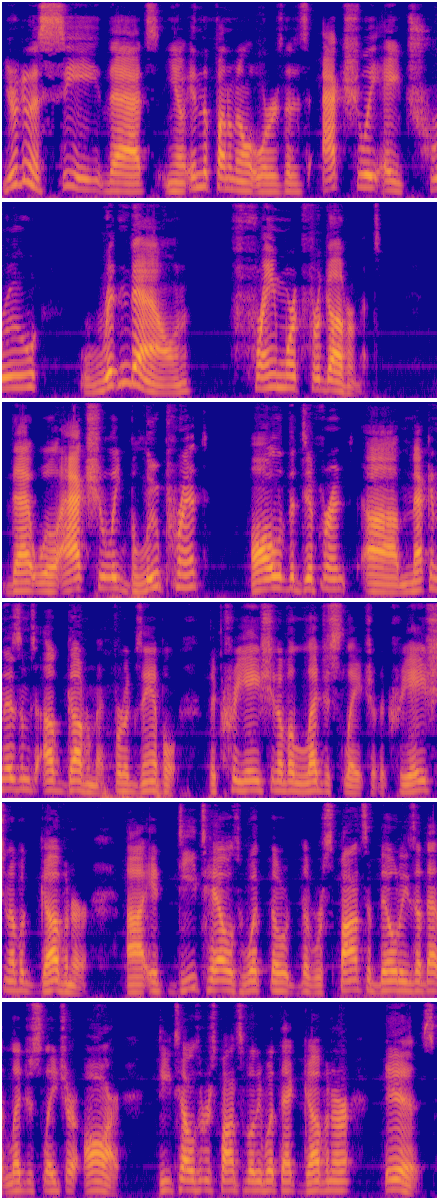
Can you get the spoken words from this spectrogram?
you're going to see that, you know, in the fundamental orders, that it's actually a true written down framework for government that will actually blueprint all of the different uh, mechanisms of government. For example, the creation of a legislature, the creation of a governor. Uh, it details what the, the responsibilities of that legislature are details the responsibility of what that governor is.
